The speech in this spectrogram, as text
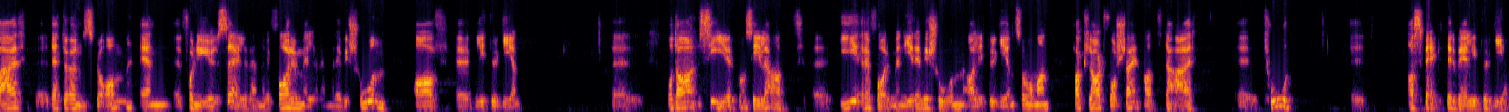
er eh, dette ønsket om en fornyelse eller en reform eller en revisjon av eh, liturgien. Og Da sier konsilet at i reformen, i revisjonen av liturgien, så må man ha klart for seg at det er to aspekter ved liturgien.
